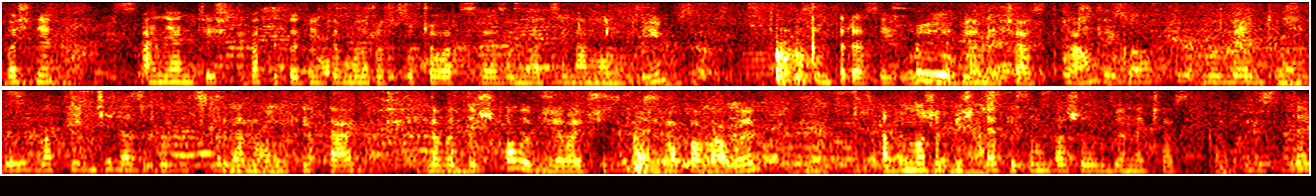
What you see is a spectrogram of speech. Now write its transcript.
Właśnie Ania gdzieś dwa tygodnie temu rozpoczęła sezon na cynamonki. To są teraz jej ulubione ciastka. Od tego momentu zrobił chyba 5 razy w domu cynamonkę. Cynamonki, tak. Nawet do szkoły wzięła i wszystkie smakowały. A wy może piszcie, jakie są wasze ulubione ciastka. Tak.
